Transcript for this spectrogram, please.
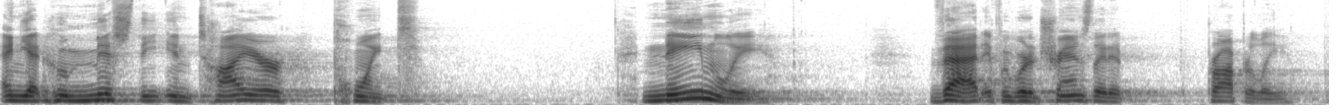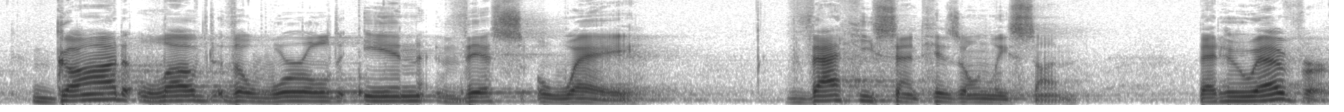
and yet who missed the entire point. Namely, that if we were to translate it properly, God loved the world in this way that he sent his only son that whoever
